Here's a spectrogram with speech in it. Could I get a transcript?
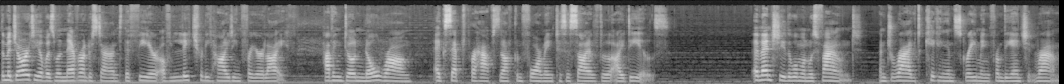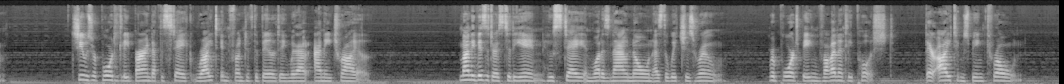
The majority of us will never understand the fear of literally hiding for your life, having done no wrong except perhaps not conforming to societal ideals. Eventually, the woman was found and dragged kicking and screaming from the ancient ram. She was reportedly burned at the stake right in front of the building without any trial. Many visitors to the inn, who stay in what is now known as the witch's room, report being violently pushed, their items being thrown,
